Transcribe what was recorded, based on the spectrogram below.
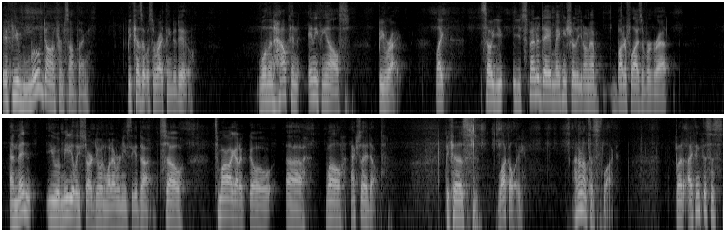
if you've moved on from something because it was the right thing to do, well, then how can anything else be right? Like, so you, you spend a day making sure that you don't have butterflies of regret, and then you immediately start doing whatever needs to get done. So tomorrow I got to go, uh, well, actually, I don't. Because luckily, I don't know if this is luck, but I think this is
